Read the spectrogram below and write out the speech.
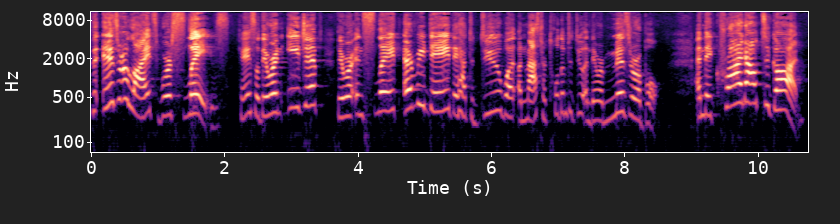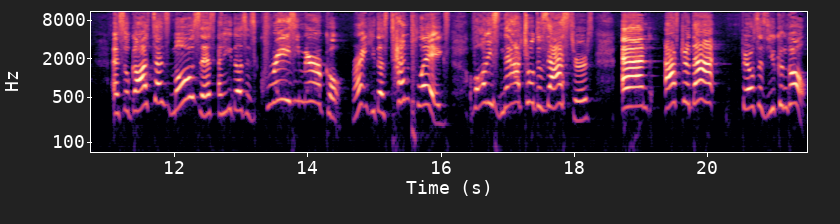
The Israelites were slaves. Okay, so they were in Egypt, they were enslaved. Every day they had to do what a master told them to do, and they were miserable. And they cried out to God. And so God sends Moses, and he does this crazy miracle, right? He does 10 plagues of all these natural disasters. And after that, Pharaoh says, You can go.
